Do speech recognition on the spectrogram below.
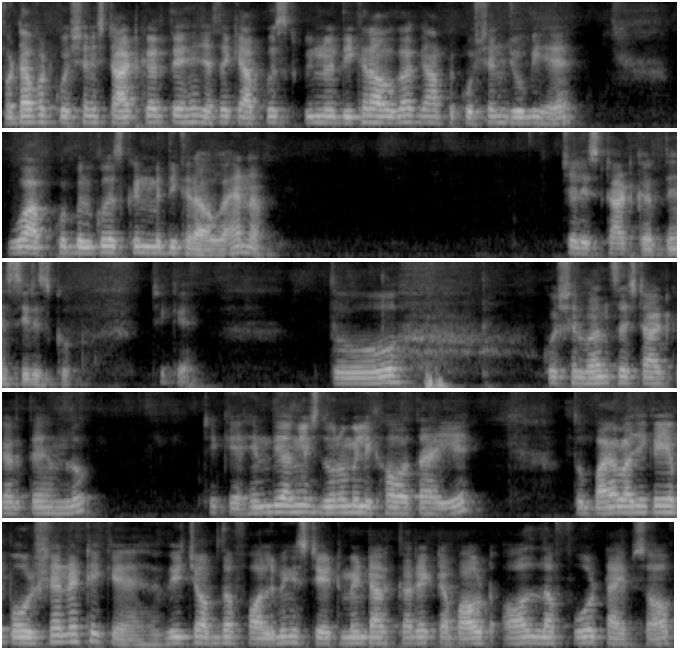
फटाफट क्वेश्चन स्टार्ट करते हैं। जैसे कि आपको स्क्रीन में दिख रहा होगा कि यहाँ पे क्वेश्चन जो भी है, वो आपको बिल्कुल स्क्रीन में दिख रहा होगा, है ना? चलिए स्टार्ट करते हैं सीरीज़ को, ठीक है? तो क्वेश्चन वन से स्टार्ट करते हैं हम लोग, ठीक है? हिंदी इंग्लिश दोनों में लिखा होता है ये। तो बायोलॉजी का ये पोर्शन है ठीक है which of the following statement are correct about all the four types of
